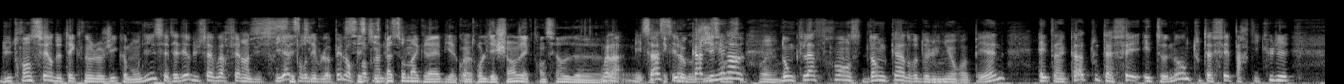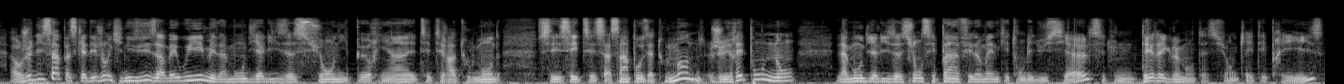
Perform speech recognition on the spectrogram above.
du transfert de technologie, comme on dit, c'est-à-dire du savoir-faire industriel pour qui- développer leur C'est ce propre qui se passe au. Maghreb. Il y a le Voilà. contrôle d'échange avec transfert de. Voilà, mais ça c'est le cas général. Donc la France, dans le cadre de l'Union européenne, est un cas tout à fait étonnant, tout à fait particulier. Alors je dis ça parce qu'il y a des gens qui nous disent ah mais oui mais la mondialisation on n'y peut rien etc. Tout le monde c'est c'est ça s'impose à tout le monde. Je réponds non. La mondialisation c'est pas un phénomène qui est tombé du ciel, c'est une déréglementation qui a été prise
